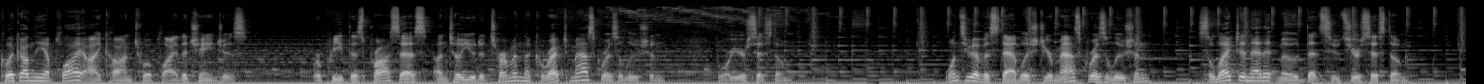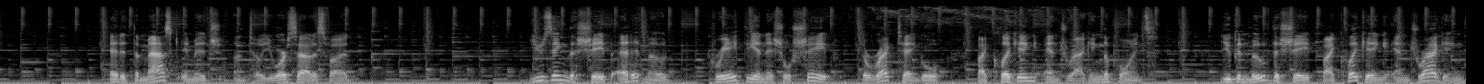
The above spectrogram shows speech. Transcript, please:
Click on the Apply icon to apply the changes. Repeat this process until you determine the correct mask resolution for your system. Once you have established your mask resolution, select an edit mode that suits your system. Edit the mask image until you are satisfied. Using the Shape Edit mode, Create the initial shape, the rectangle, by clicking and dragging the points. You can move the shape by clicking and dragging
